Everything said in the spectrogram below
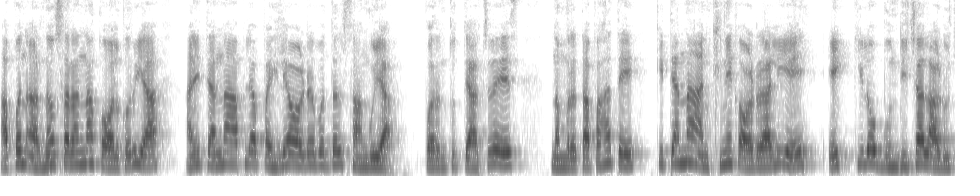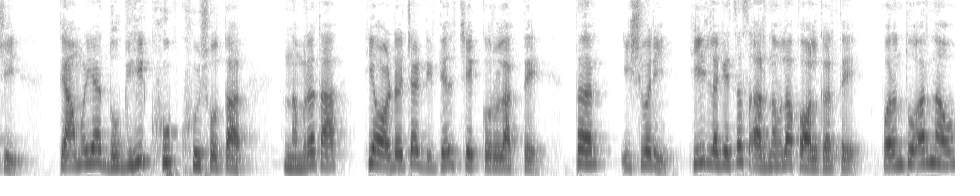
आपण अर्णव सरांना कॉल करूया आणि त्यांना आपल्या पहिल्या ऑर्डरबद्दल सांगूया. परंतु त्याच वेळेस नम्रता पाहते की त्यांना आणखीन एक ऑर्डर आली आहे एक किलो बुंदीच्या लाडूची. त्यामुळे या दोघीही खूप खुश होतात. नम्रता ही ऑर्डरच्या डिटेल चेक करू लागते. तर ईश्वरी ही लगेचच अर्णवला कॉल करते. परंतु अर्णव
